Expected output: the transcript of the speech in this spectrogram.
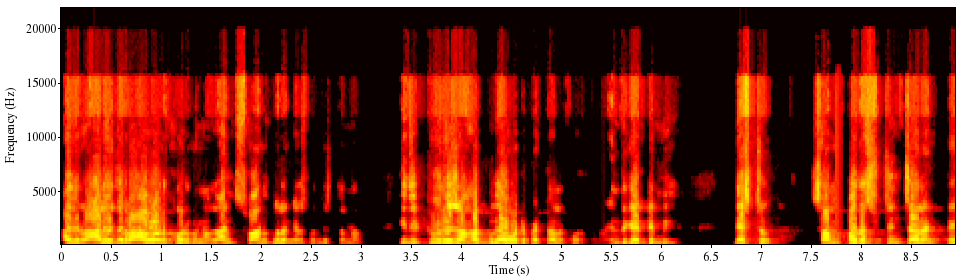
అది రాలేదు రావాలని కోరుకున్నాం. దానికి సానుకూలంగానే స్పందిస్తున్నాం. ఇది టూరిజం హబ్గా ఒకటి పెట్టాలని కోరుతున్నాం. ఎందుకంటే మీ నెక్స్ట్ సంపద సృష్టించాలంటే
